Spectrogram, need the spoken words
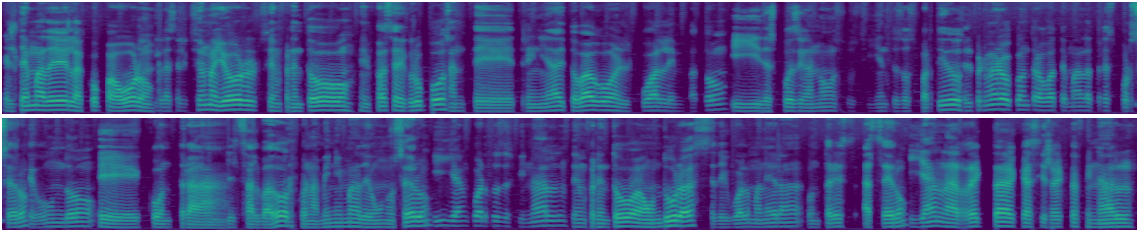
el tema de la Copa Oro. La selección mayor se enfrentó en fase de grupos ante Trinidad y Tobago, el cual empató y después ganó sus siguientes dos partidos. El primero contra Guatemala 3 por 0, segundo eh, contra El Salvador con la mínima de 1-0 y ya en cuartos de final se enfrentó a Honduras de igual manera con 3 a 0 y ya en la recta, casi recta final,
